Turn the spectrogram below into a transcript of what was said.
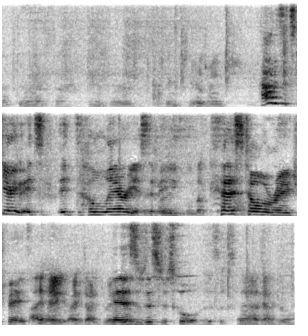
Not doing that stuff. I think it's weird. I think it scares me. How does it scare you? It's it's hilarious to me. That is total rage face. I hate, I hate Johnny's Yeah, this is this was cool. This was cool. Yeah, that's kinda cool.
